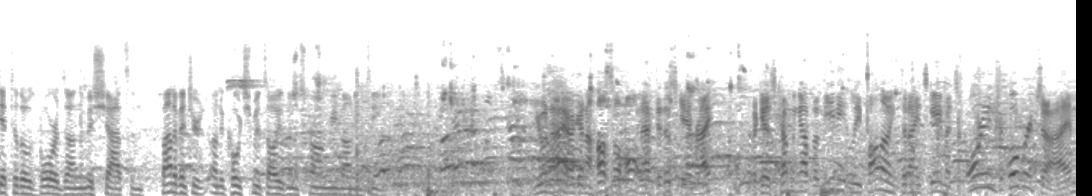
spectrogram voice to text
get to those boards on the missed shots. And Bonaventure under Coach Schmidt's always been a strong rebounding team. You and I are going to hustle home after this game, right? Because coming up immediately following tonight's game, it's Orange Overtime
